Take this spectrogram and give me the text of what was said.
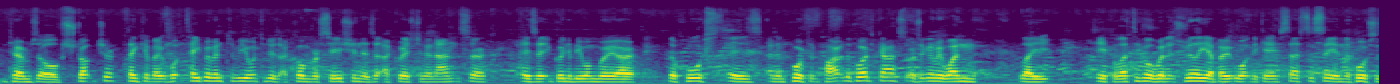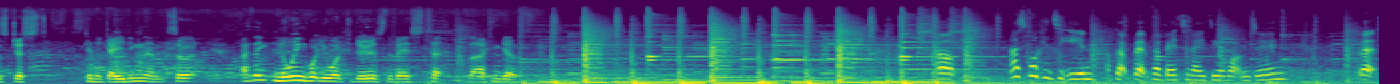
in terms of structure, think about what type of interview you want to do. Is it a conversation? Is it a question and answer? Is it going to be one where the host is an important part of the podcast or is it going to be one like apolitical, where it's really about what the guest has to say and the host is just kind of guiding them. So I think knowing what you want to do is the best tip that I can give. Well, I've spoken to Iain. I've got a bit of a better idea what I'm doing. But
